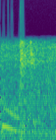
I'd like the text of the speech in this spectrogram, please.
cool.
